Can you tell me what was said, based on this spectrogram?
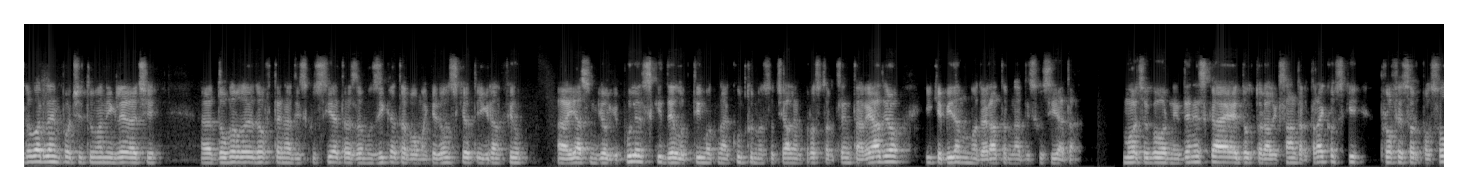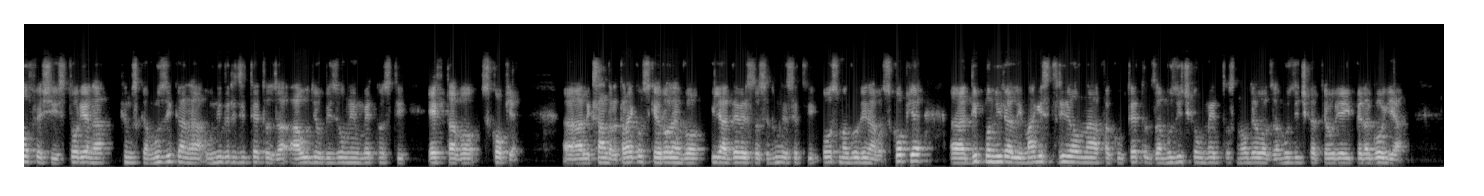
Добар ден, почитувани гледачи. Добро дојдовте на дискусијата за музиката во македонскиот игран филм. Јас сум Георги Пулевски, дел од тимот на културно-социјален простор Центар Радио и ќе бидам модератор на дискусијата. Мојот соговорник денеска е доктор Александар Трајковски, професор по солфеш и историја на филмска музика на Универзитетот за аудиовизуални уметности ЕФТА во Скопје. Александра Трајковски е роден во 1978 година во Скопје, дипломирал и магистрирал на Факултетот за музичка уметност на Оделот за музичка теорија и педагогија.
